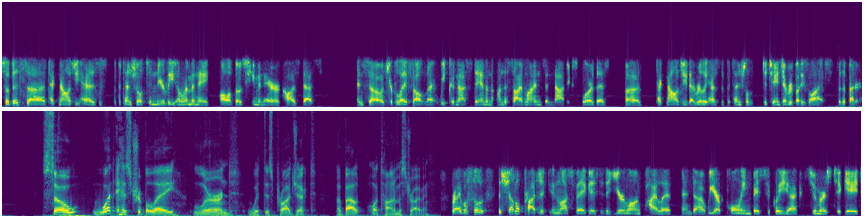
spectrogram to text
So this uh, technology has the potential to nearly eliminate all of those human error caused deaths. And so AAA felt that we could not stand on the, sidelines and not explore this uh, technology that really has the potential to change everybody's lives for the better. So, what has AAA learned with this project about autonomous driving? Right. Well, so the shuttle project in Las Vegas is a year-long pilot, and uh, we are polling basically uh, consumers to gauge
